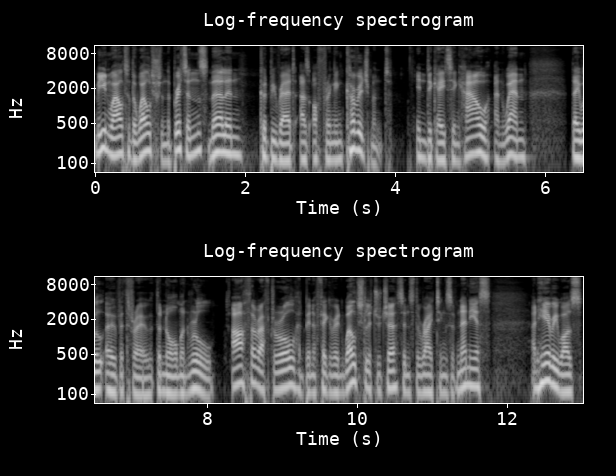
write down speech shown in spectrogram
Meanwhile, to the Welsh and the Britons, Merlin could be read as offering encouragement, indicating how and when they will overthrow the Norman rule. Arthur, after all, had been a figure in Welsh literature since the writings of Nennius, and here he was,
